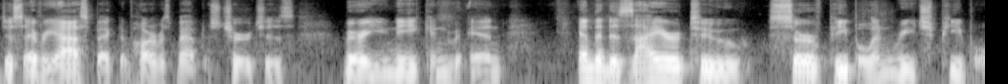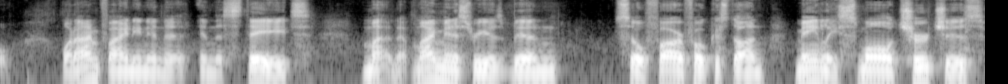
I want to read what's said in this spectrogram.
just every aspect of Harvest Baptist Church is very unique and and and the desire to serve people and reach people. What I'm finding in the in the states, my my ministry has been so far focused on mainly small churches,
